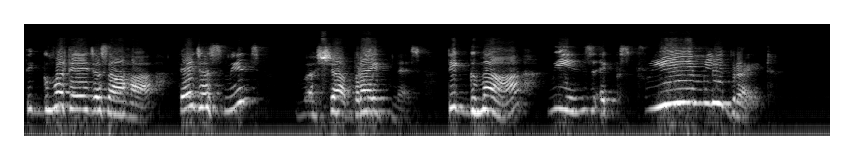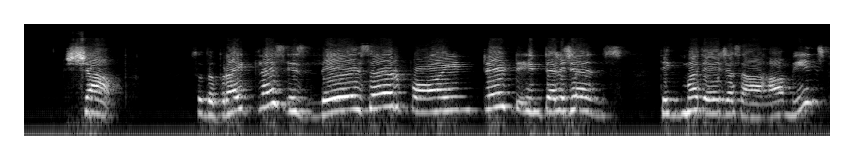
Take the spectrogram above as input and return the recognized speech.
Tigma tejasaha. Tejas means brightness. Tigma means extremely bright, sharp. So the brightness is laser pointed intelligence. Tigma tejasaha means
